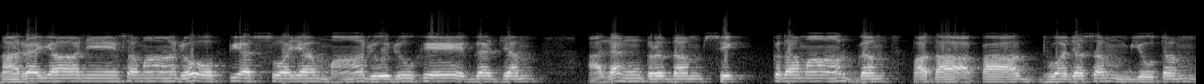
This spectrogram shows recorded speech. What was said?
नरयाने समारोप्य स्वयमारुरुहे गजम्। अलङ्कृतं सिक् कृतमार्गं पताकाध्वजसंयुतम्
